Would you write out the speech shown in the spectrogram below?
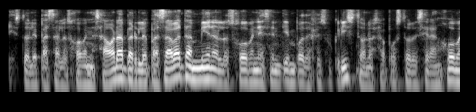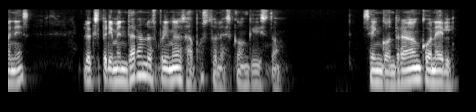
esto le pasa a los jóvenes ahora, pero le pasaba también a los jóvenes en tiempo de Jesucristo, los apóstoles eran jóvenes, lo experimentaron los primeros apóstoles con Cristo. Se encontraron con Él.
